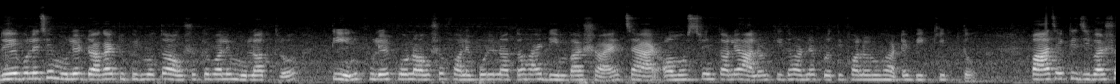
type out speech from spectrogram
দুয়ে বলেছে, মূলের ডগায় টুপির মতো অংশকে বলে মূলত্র। তিন, ফুলের কোন অংশ ফলে পরিণত হয়? ডিম্বাশয়। চার, অমসৃণ তলে আলোর কী ধরনের প্রতিফলন ঘটে? বিক্ষিপ্ত। পাঁচ, একটি জীবাশ্ম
